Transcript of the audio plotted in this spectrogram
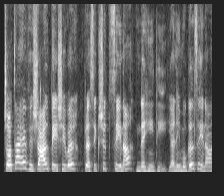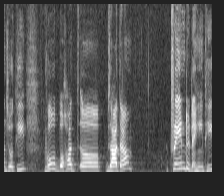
चौथा है, विशाल पेशेवर प्रशिक्षित सेना नहीं थी। यानी मुग़ल सेना जो थी, वो बहुत ज़्यादा ट्रेंड नहीं थी।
